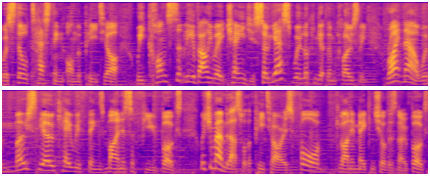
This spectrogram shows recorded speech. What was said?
We're still testing on the PTR. We constantly evaluate changes, so yes, we're looking at them closely. Right now, we're mostly okay with things minus a few bugs, which remember that's what the PTR is for, in making sure there's no bugs.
